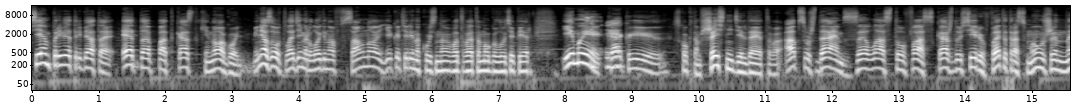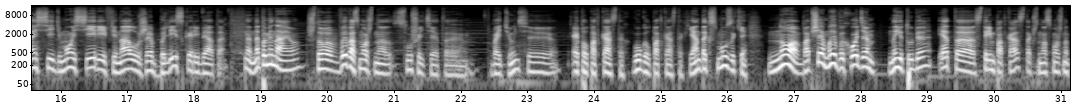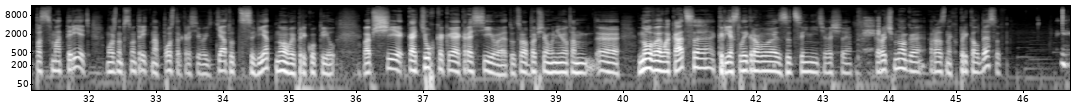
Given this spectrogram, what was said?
Всем привет, ребята! Это подкаст «Кино Огонь». Меня зовут Владимир Логинов, со мной Екатерина Кузина, вот в этом углу теперь. И мы, как и, сколько там, 6 недель до этого, обсуждаем The Last of Us. Каждую серию в этот раз мы уже на седьмой серии, финал уже близко, ребята. Напоминаю, что вы, возможно, слушаете это в iTunes, Apple подкастах, Google подкастах, Яндекс Музыки. Но вообще мы выходим на Ютубе. Это стрим-подкаст, так что нас можно посмотреть. Можно посмотреть на постер красивый. Я тут цвет новый прикупил. Вообще, Катюх какая красивая. Тут вообще у нее там э, новая локация, кресло игровое, зацените вообще. Короче, много разных приколдесов.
